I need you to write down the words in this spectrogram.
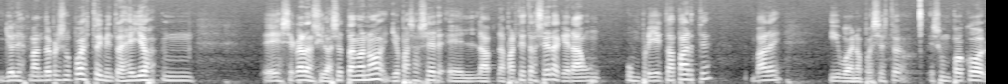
yo les mando el presupuesto y mientras ellos mm, eh, se aclaran si lo aceptan o no, yo paso a ser la, parte trasera, que era un, un, proyecto aparte, ¿vale? Y bueno, pues esto es un poco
